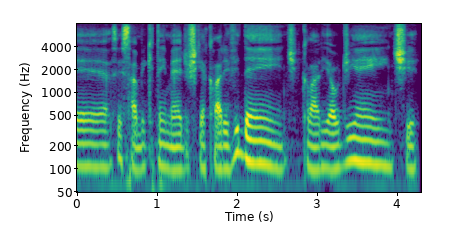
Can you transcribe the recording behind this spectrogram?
é, vocês sabem que tem médios que é clarividente, clareaudiente,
